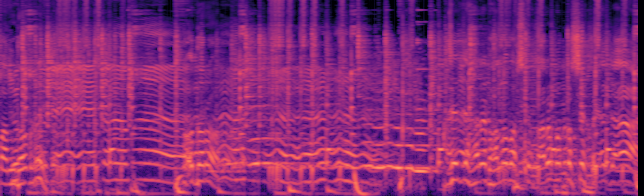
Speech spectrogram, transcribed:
বান্ধব যাহারে ভালোবাসে, তার মতো সে হয়ে যায়।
